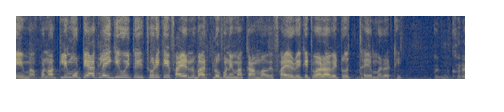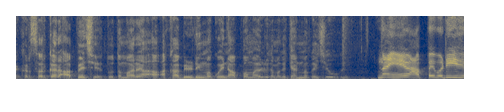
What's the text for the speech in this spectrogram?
નહીં એમાં. પણ આટલી મોટી આગ લાગી ગઈ હોય તો એ થોડી કંઈ ફાયરનો બાટલો પણ એમાં કામ આવે. ફાયર વિકેટવાળા આવે તો જ થાય અમારાથી. ખરેખર સરકાર આપે છે તો તમારે આખા બિલ્ડિંગમાં કોઈને આપવામાં આવેલું? તમારે ધ્યાનમાં કંઈ છે એવું કંઈ? ના એ આપે બધી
